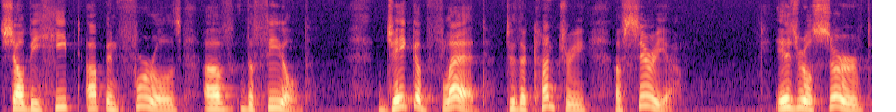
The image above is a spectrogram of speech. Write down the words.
shall be heaped up in furrows of the field. Jacob fled to the country of Syria. Israel served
